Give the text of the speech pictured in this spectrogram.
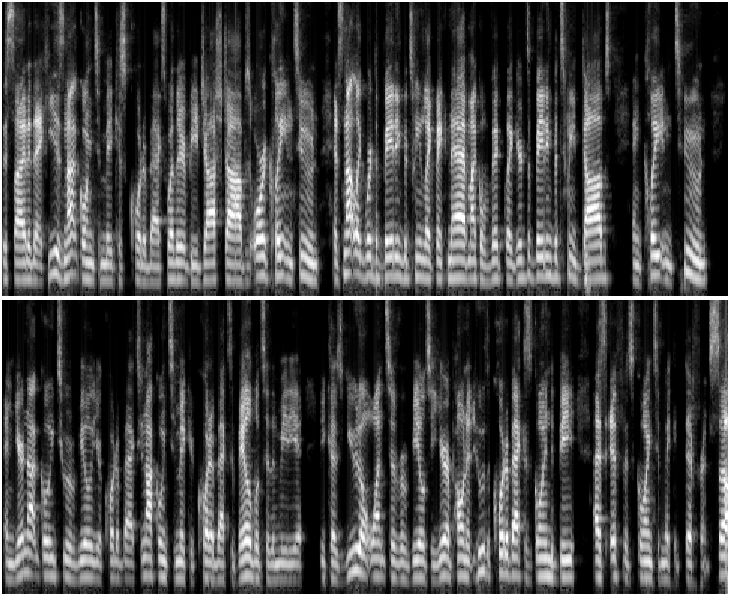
decided that he is not going to make his quarterbacks, whether it be Josh Dobbs or Clayton Tune. It's not like we're debating between like McNabb, Michael Vick. Like you're debating between Dobbs and Clayton Tune, and you're not going to reveal your quarterbacks. You're not going to make your quarterbacks available to the media because you don't want to reveal to your opponent who the quarterback is going to be as if it's going to make a difference. So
